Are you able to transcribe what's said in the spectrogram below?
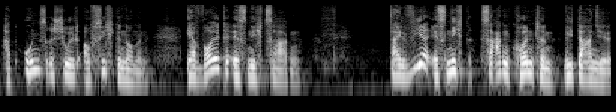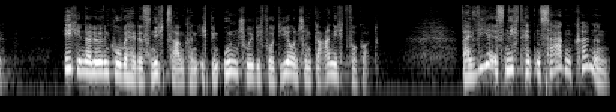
hat unsere Schuld auf sich genommen. Er wollte es nicht sagen, weil wir es nicht sagen konnten wie Daniel. Ich in der Löwengrube hätte es nicht sagen können, ich bin unschuldig vor dir und schon gar nicht vor Gott. Weil wir es nicht hätten sagen können,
